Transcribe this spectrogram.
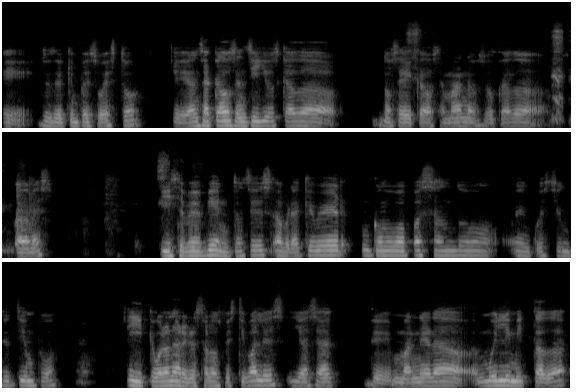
eh, desde que empezó esto, eh, han sacado sencillos cada, no sé, cada semana o cada, cada mes. Y se ve bien, entonces habrá que ver cómo va pasando en cuestión de tiempo y que vuelvan a regresar a los festivales, ya sea de manera muy limitada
